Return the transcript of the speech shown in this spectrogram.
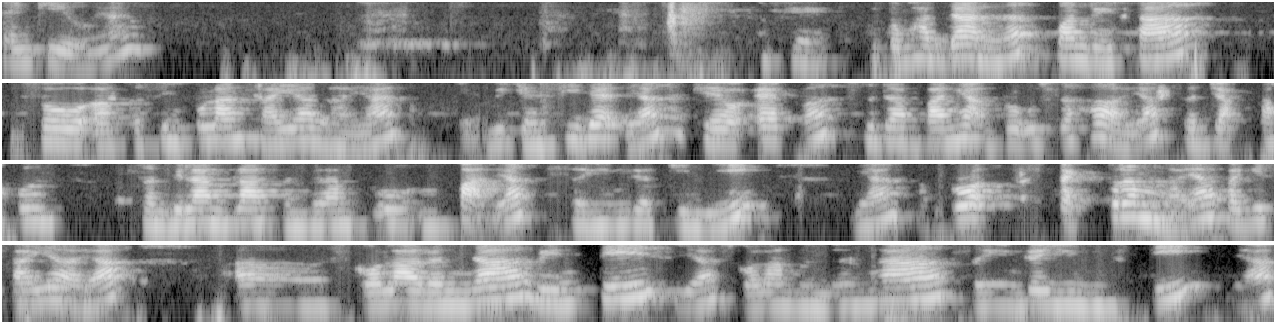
Thank you. Ya. Okay, Ketua dan uh, Puan Rita. So uh, kesimpulan saya lah ya. We can see that ya, KOF uh, sudah banyak berusaha ya sejak tahun 1994 ya sehingga kini ya broad spectrum lah ya bagi saya ya. Uh, sekolah rendah, rintis, ya, sekolah menengah sehingga universiti, ya,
